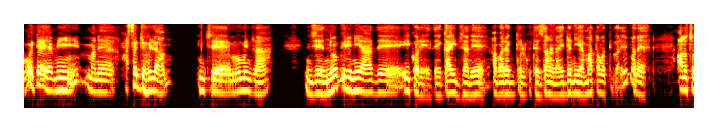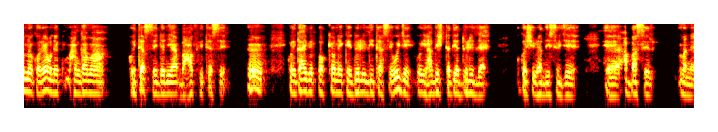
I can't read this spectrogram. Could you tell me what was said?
ওইটাই আমি মানে আশ্চর্য হইলাম যে মুমিনরা যে নবীর নিয়ে যে ই করে যে গাইব জানে আবার একদল কোথায় জানে না এটা নিয়ে মাতামাতি করে মানে আলোচনা করে অনেক হাঙ্গামা হইতেছে এটা নিয়ে ভাব হইতেছে হ্যাঁ? ওই গাইবের পক্ষে অনেকে দলিল দিতেছে ওই যে ওই হাদিসটা দিয়ে দলিল দেয় প্রকাশির হাদিস ওই যে আব্বাসের মানে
